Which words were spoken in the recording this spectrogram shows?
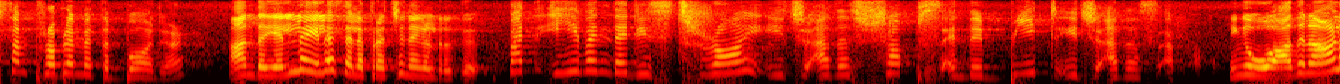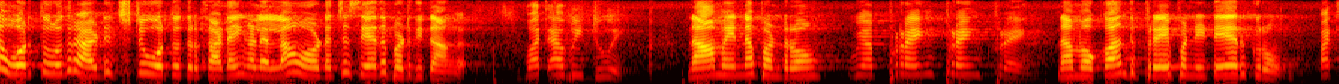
have some problem at the border, அந்த எல்லையில சில பிரச்சனைகள் இருக்கு but even they destroy each other's shops and they beat each other's up. இங்க அதனால ஒருத்தர் ஒருத்தர் அடிச்சுட்டு ஒருத்தர் ஒருத்தர் கடைகள் எல்லாம் உடைச்சு சேதப்படுத்திட்டாங்க What are we doing? நாம என்ன பண்றோம் We are praying, praying, praying. நாம உட்காந்து ப்ரே பண்ணிட்டே இருக்கிறோம் But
